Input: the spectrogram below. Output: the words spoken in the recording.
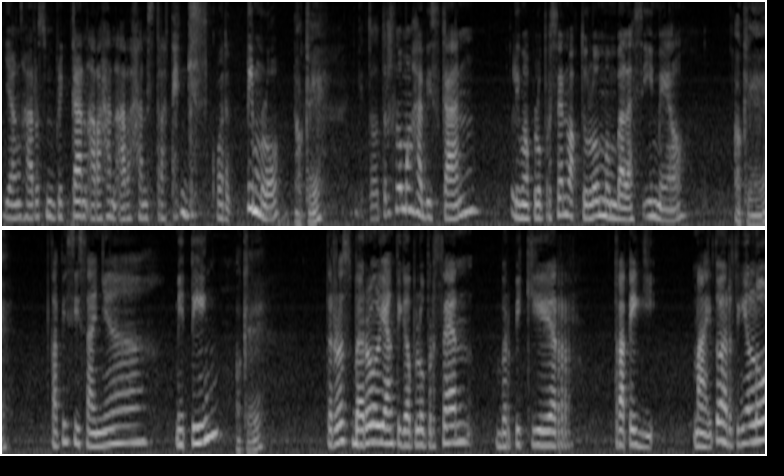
yang harus memberikan arahan-arahan strategis kepada tim lo, oke gitu. Terus lo menghabiskan 50% waktu lo membalas email, oke tapi sisanya meeting, oke terus baru yang 30% berpikir strategi. Nah, itu artinya lo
